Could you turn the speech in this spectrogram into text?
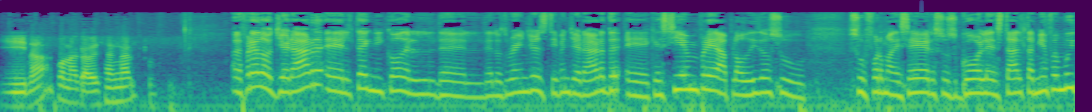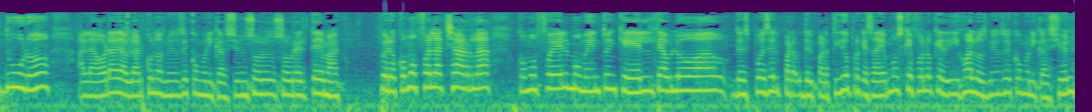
y nada, con la cabeza en alto. Alfredo, Gerard, el técnico del, del- de los Rangers, Steven Gerard, eh, que siempre ha aplaudido su, su forma de ser, sus goles, tal, también fue muy duro a la hora de hablar con los medios de comunicación sobre, sobre el tema. Pero ¿cómo fue la charla? ¿Cómo fue el momento en que él te habló ah, después del, del partido? Porque sabemos qué fue lo que dijo a los medios de comunicación,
